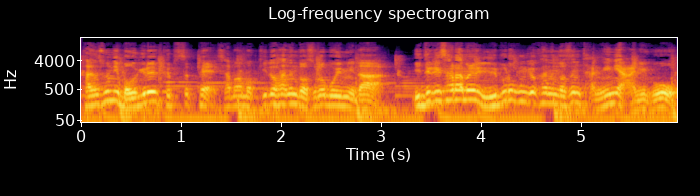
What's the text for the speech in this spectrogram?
단순히 먹이를 급습해 잡아먹기도 하는 것으로 보입니다. 이들이 사람을 일부러 공격하는 것은 당연히 아니고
